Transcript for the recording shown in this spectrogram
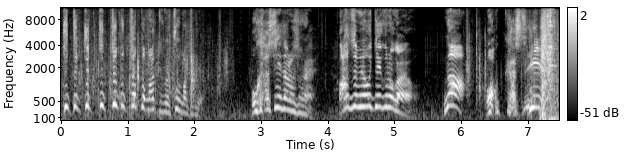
ちょちょちょちょちょっとちょっと待ってくれちょっと待ってくれおかしいだろそれ。安住置いていくのかよ。なあ。おかしい。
